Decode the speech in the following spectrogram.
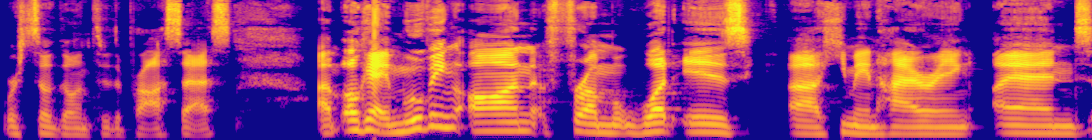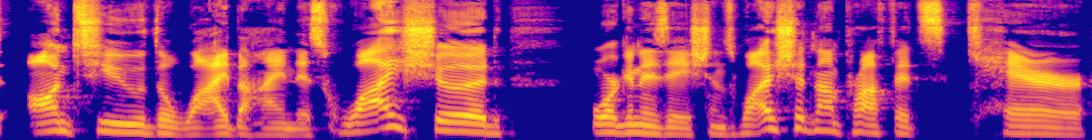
we're still going through the process. Um, okay, moving on from what is uh, humane hiring and onto the why behind this. Why should organizations, why should nonprofits care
